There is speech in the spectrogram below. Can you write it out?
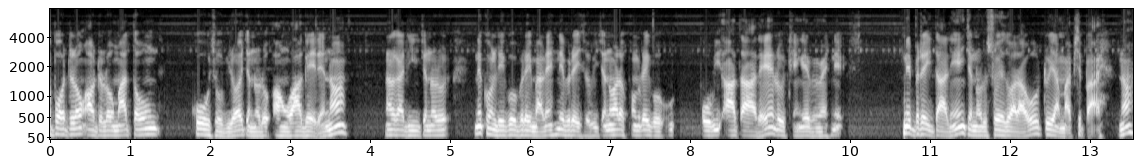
အပေါ်တစ်လုံးအောက်တစ်လုံးမှာ3ကိုဆိုပြီးတော့ကျွန်တော်တို့အောင်သွားခဲ့တယ်နော်နောက်ကဒီကျွန်တော်တို့နှစ်ခွန်လေးကိုဘရိတ်မှာလည်းနှစ်ဘရိတ်ဆိုပြီးကျွန်တော်ကတော့ခွန်ဘရိတ်ကိုပို့ပြီးအားသားတယ်လို့ထင်ခဲ့ပေမဲ့နှစ် နှစ်ဘရိတ်တာရင်ကျွန်တော်တို့ဆွဲသွားတာကိုတွေ့ရမှာဖြစ်ပါတယ်နော်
